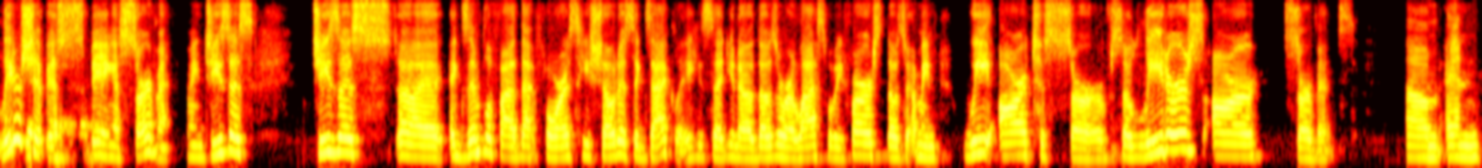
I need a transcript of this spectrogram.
Leadership is being a servant. I mean, Jesus Jesus uh, exemplified that for us. He showed us exactly. He said, you know, those who are last will be first. Those, are, I mean, we are to serve. So leaders are servants, um, and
